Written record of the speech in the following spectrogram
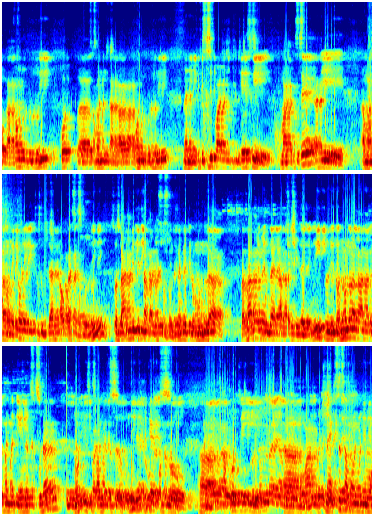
ఒక అకౌంట్ ఉంటుంది. కోర్ట్ సంబంధించిన అకౌంట్ ఉంటుంది. దాన్ని ఫిక్స్ డిపాజిట్ చేసి మాకు ఇస్తే అది మనం రికవరీ చూపించడానికి అవకాశం ఉంది సో దాని మీద ఇంకా నడుస్తుంది. ఎందుకంటే ముందుగా ప్రధానమైన జరిగింది. ఇప్పుడు రెండు వందల నాలుగు మంది కూడా నోటీస్ పంపించడం కొందరు అప్రోచ్ అయ్యి ఆ, మాకు వచ్చిన ఎక్సెస్ అమౌంట్ మేము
